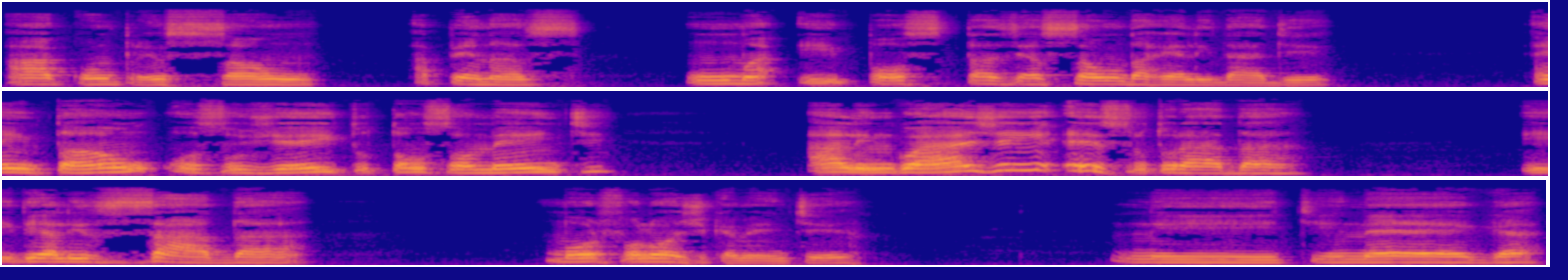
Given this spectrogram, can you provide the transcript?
a compreensão apenas uma hipostasiação da realidade então, o sujeito tão somente a linguagem estruturada, idealizada morfologicamente. Nietzsche nega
